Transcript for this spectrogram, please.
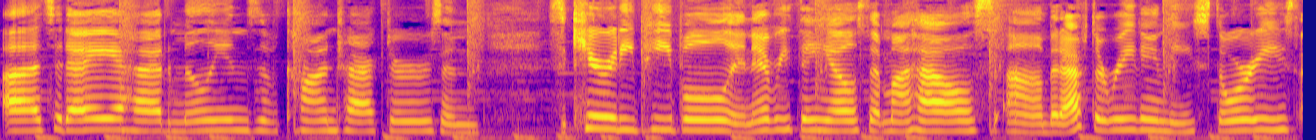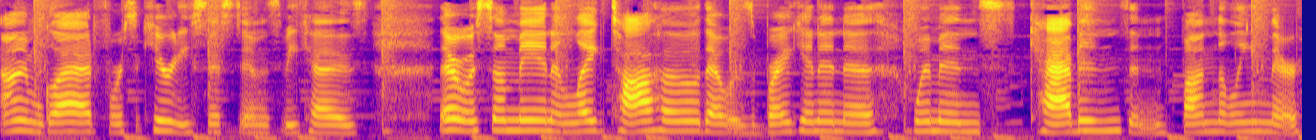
Uh, today I had millions of contractors and security people and everything else at my house. Um, but after reading these stories, I'm glad for security systems because there was some man in Lake Tahoe that was breaking into women's cabins and fondling their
